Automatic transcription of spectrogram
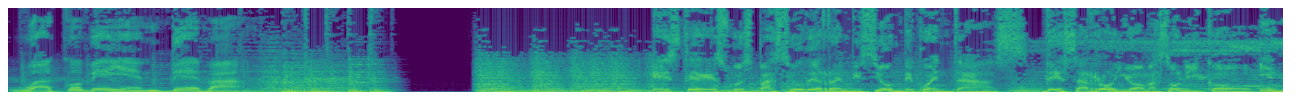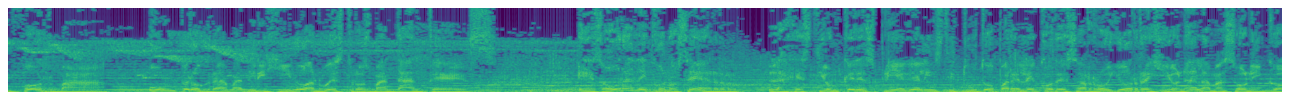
Wakobeyen Deva. Este es su espacio de rendición de cuentas. Desarrollo Amazónico Informa, un programa dirigido a nuestros mandantes. Es hora de conocer la gestión que despliega el Instituto para el Ecodesarrollo Regional Amazónico,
